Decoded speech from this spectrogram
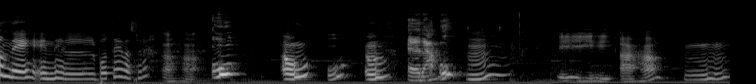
dónde? ¿En el bote de basura? Ajá. Uh, uh. oh, Era uh. mm, Y, ajá. mhm.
